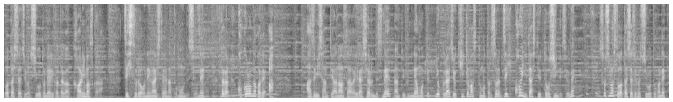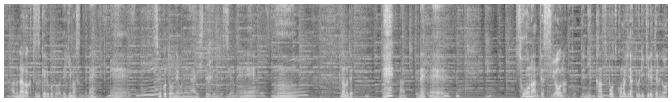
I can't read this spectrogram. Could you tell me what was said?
私たちは仕事のやり方が変わりますからぜひそれをお願いしたいなと思うんですよね。だから心の中であ安住さんっていうアナウンサーがいらっしゃるんですねなんていうふうにね思ってよくラジオ聞いてますと思ったらそれぜひ声に出して言ってほしいんですよね。ね。そうしますと私たちの仕事がねあの長く続けることができますんでね、ええそうですね。そういうことをねお願いしているんですよね。ね。うん。なので、え？なんて言ってね、ええ？そうなんですよなんて言って。日刊スポーツこの日だけ売り切れてるのは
